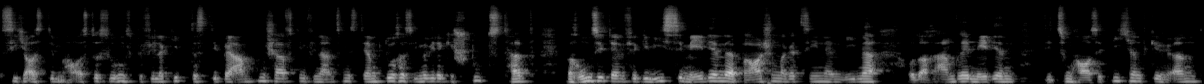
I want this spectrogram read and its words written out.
sich aus dem Hausdurchsuchungsbefehl ergibt, dass die Beamtenschaft im Finanzministerium durchaus immer wieder gestutzt hat, warum sie denn für gewisse Medien, der Branchenmagazin, ein Wiener oder auch andere Medien, die zum Hause Dichand gehören,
